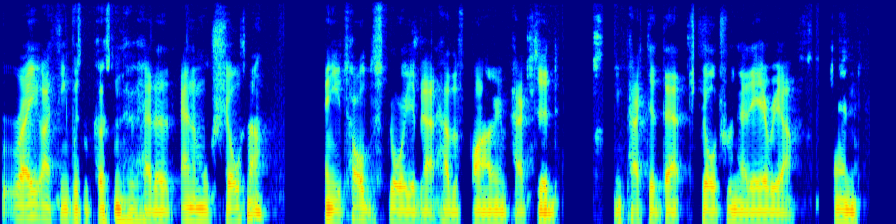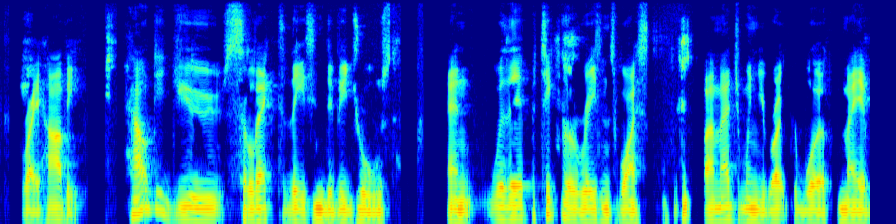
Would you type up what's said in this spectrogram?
Ray I think was the person who had an animal shelter, and you told the story about how the fire impacted impacted that shelter in that area, and Ray Harvey. How did you select these individuals and were there particular reasons why? I imagine when you wrote the work, you may have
